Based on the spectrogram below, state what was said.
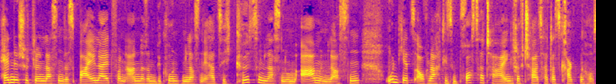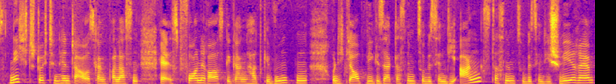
Hände schütteln lassen, das Beileid von anderen bekunden lassen, er hat sich küssen lassen, umarmen lassen und jetzt auch nach diesem Prostata-Eingriff, Charles hat das Krankenhaus nicht durch den Hinterausgang verlassen, er ist vorne rausgegangen, hat gewunken und ich glaube, wie gesagt, das nimmt so ein bisschen die Angst, das nimmt so ein bisschen die Schwere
